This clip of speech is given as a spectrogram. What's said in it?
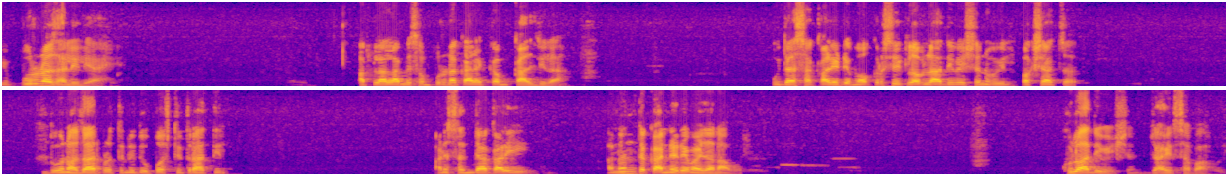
ही पूर्ण झालेली आहे. आपल्याला मी संपूर्ण कार्यक्रम काल दिला. उद्या सकाळी डेमोक्रेसी क्लबला अधिवेशन होईल पक्षाचं. दोन हजार प्रतिनिधी उपस्थित राहतील. आणि संध्याकाळी अनंत कान्हेरे मैदानावर खुलं अधिवेशन जाहीर सभा होईल.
